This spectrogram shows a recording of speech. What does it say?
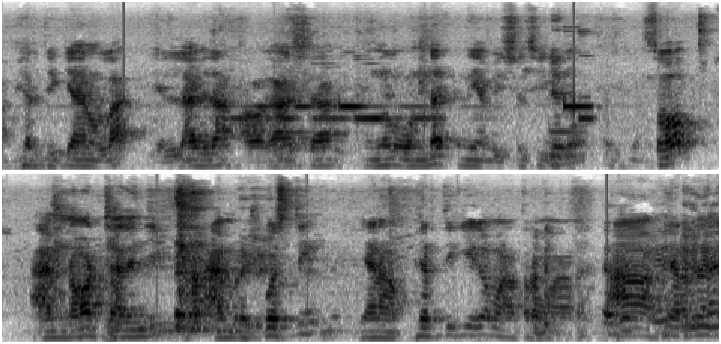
അഭ്യർത്ഥിക്കാനുള്ള എല്ലാവിധ അവകാശങ്ങളും ഉണ്ട് എന്ന് ഞാൻ വിശ്വസിക്കുന്നു. So I am not challenging I am requesting ഞാൻ അഭ്യർത്ഥിക്കുക മാത്രമാണ്. ആ അഭ്യർത്ഥന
